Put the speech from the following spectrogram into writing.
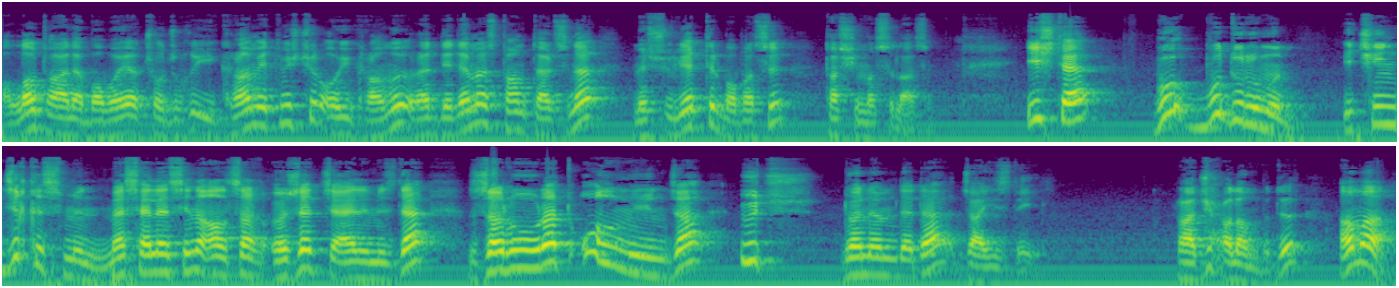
Allahu Teala babaya çocuğu ikram etmiştir. O ikramı reddedemez. Tam tersine mesuliyettir babası taşıması lazım. İşte bu bu durumun ikinci kısmın meselesini alsak özetçe elimizde zaruret olmayınca üç dönemde de caiz değil. Racih olan budur. Ama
